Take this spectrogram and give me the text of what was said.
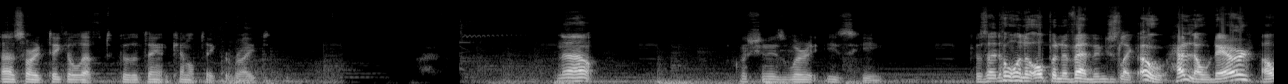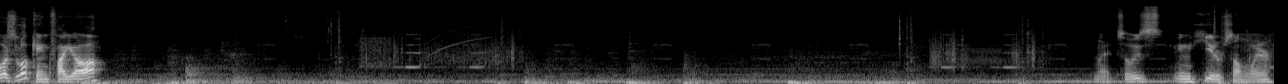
Uh, sorry, take a left. Because I cannot take a right. Now, question is where is he? Because I don't want to open a vent and just like, oh, hello there, I was looking for you. Right, so he's in here somewhere.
